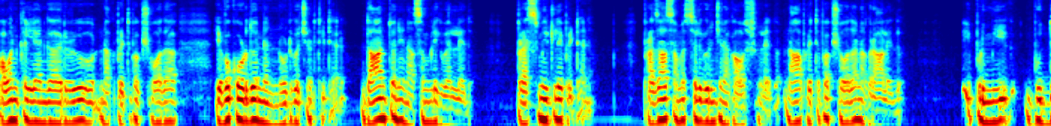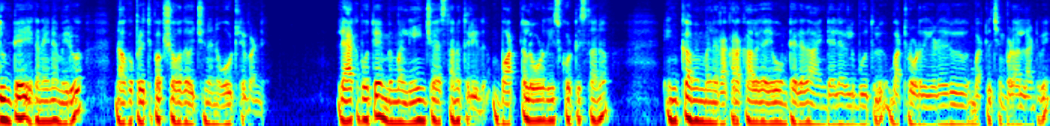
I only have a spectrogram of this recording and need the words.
పవన్ కళ్యాణ్ గారు నాకు ప్రతిపక్ష హోదా ఇవ్వకూడదు అని నన్ను నోటికి వచ్చినట్టు తిట్టారు. దాంతో నేను అసెంబ్లీకి వెళ్ళలేదు. ప్రెస్ మీట్లే పెట్టాను. ప్రజా సమస్యల గురించి నాకు అవసరం లేదు. నా ప్రతిపక్ష హోదా నాకు రాలేదు. ఇప్పుడు మీ బుద్ధుంటే ఇకనైనా మీరు నాకు ప్రతిపక్ష హోదా వచ్చి నన్ను ఓట్లు ఇవ్వండి లేకపోతే మిమ్మల్ని ఏం చేస్తానో తెలియదు బట్టలు ఓడ తీసుకొట్టిస్తాను ఇంకా మిమ్మల్ని రకరకాలుగా ఏవో ఉంటాయి కదా ఆయన డైలాగులు బూతులు బట్టలు ఓడదీయడాలు బట్టలు చింపడాలు లాంటివి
